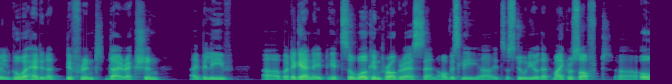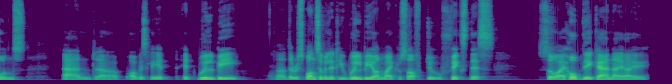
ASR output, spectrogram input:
will go ahead in a different direction, I believe. Uh, but again, it, it's a work in progress, and obviously, uh, it's a studio that Microsoft uh, owns, and uh, obviously, it it will be the responsibility will be on Microsoft to fix this. So I hope they can. I, I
